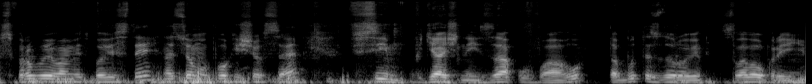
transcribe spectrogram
спробую вам відповісти. На цьому поки що все. Всім вдячний за увагу та будьте здорові. Слава Україні!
